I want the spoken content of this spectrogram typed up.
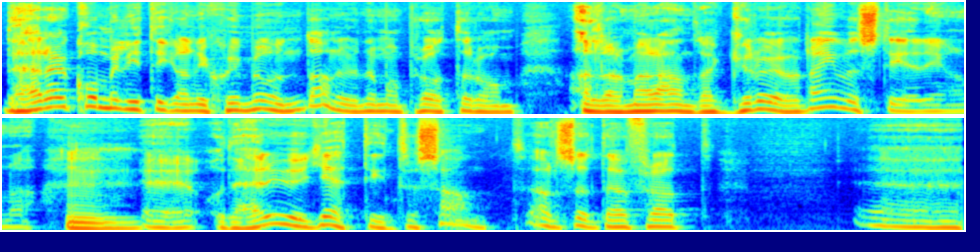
Det här har kommit lite grann i skymundan nu när man pratar om alla de här andra gröna investeringarna. Mm. Eh, och det här är ju jätteintressant. Alltså därför att eh,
